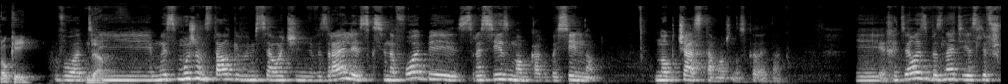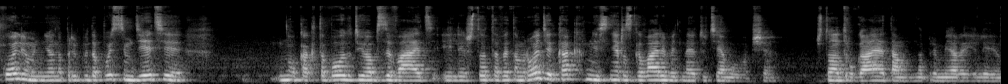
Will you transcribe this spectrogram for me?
Окей. Вот. Да. И мы с мужем сталкиваемся очень в Израиле с ксенофобией, с расизмом как бы сильно. Но часто, можно сказать так. И хотелось бы знать, если в школе у нее, например, допустим, дети ну, как-то будут ее обзывать или что-то в этом роде, как мне с ней разговаривать на эту тему вообще? Что она другая там, например, или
